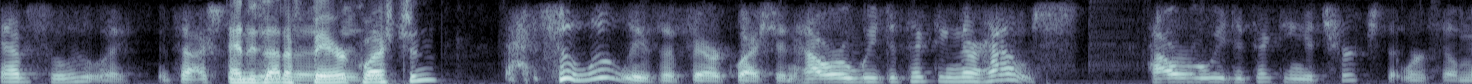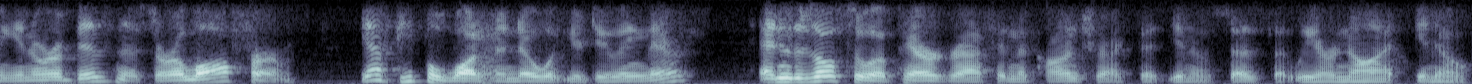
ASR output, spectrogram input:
Absolutely. It's actually And is that a fair there's question? absolutely, it's a fair question. How are we depicting their house? How are we depicting a church that we're filming in, or a business, or a law firm? Yeah, people want to know what you're doing there. And there's also a paragraph in the contract that you know says that we are not, you know,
